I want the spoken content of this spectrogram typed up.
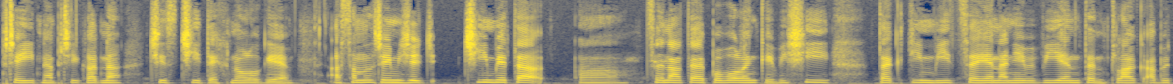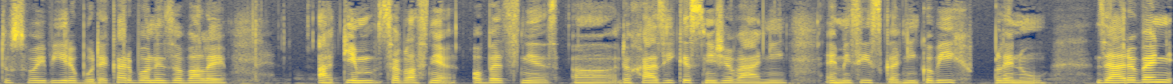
přejít například na čistší technologie. A samozřejmě, že čím je ta cena té povolenky vyšší, tak tím více je na ně vyvíjen ten tlak, aby tu svoji výrobu dekarbonizovali a tím se vlastně obecně dochází ke snižování emisí skleníkových plynů. Zároveň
